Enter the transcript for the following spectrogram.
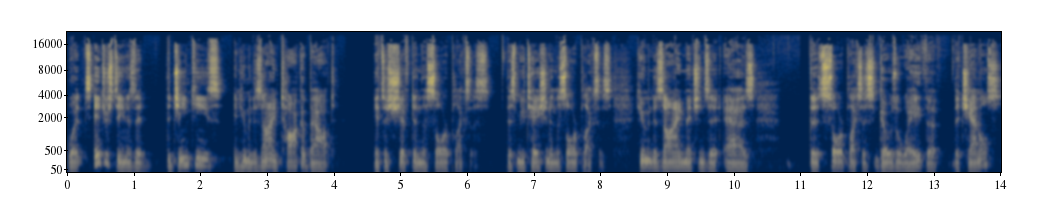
What's interesting is that the gene keys in human design talk about it's a shift in the solar plexus, this mutation in the solar plexus. Human design mentions it as the solar plexus goes away, the the channels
